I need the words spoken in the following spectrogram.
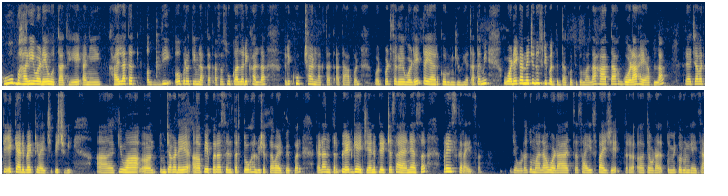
खूप भारी वडे होतात हे आणि खायला तर अगदी अप्रतिम लागतात. असा सुका जरी खाल्ला तरी खूप छान लागतात. आता आपण पटपट सगळे वडे तयार करून घेऊयात. आता मी वडे करण्याची दुसरी पद्धत दाखवते तुम्हाला. हा आता गोळा आहे आपला. तर याच्यावरती एक कॅरीबॅग ठेवायची पिशवी. किंवा तुमच्याकडे पेपर असेल तर तो घालू शकता व्हाईट पेपर त्यानंतर प्लेट घ्यायची आणि प्लेटच्या सहाय्याने असं प्रेस करायचं. जेवढं तुम्हाला वडाचा साईज पाहिजे तर तेवढा तुम्ही करून घ्यायचा.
